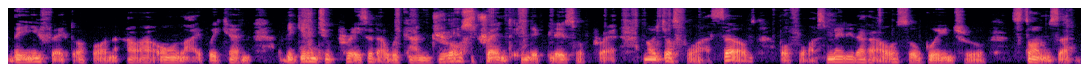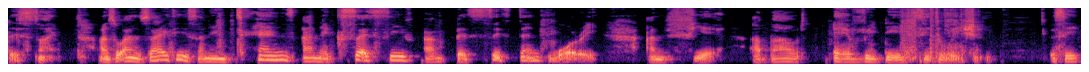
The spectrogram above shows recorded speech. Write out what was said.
the effect upon our own life. We can begin to pray so that we can draw strength in the place of prayer, not just for ourselves, but for as many that are also going through storms at this time. And so, anxiety is an intense and excessive and persistent worry and fear about everyday situation. You see,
